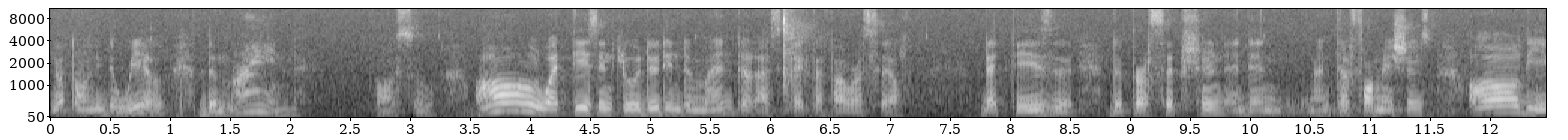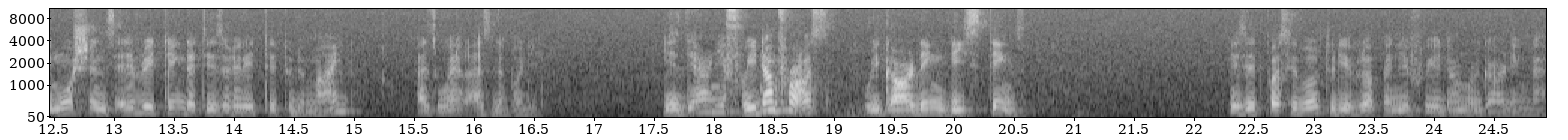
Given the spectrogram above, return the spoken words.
not only the will, the mind also. All what is included in the mental aspect of ourself. That is uh, the perception and then mental formations, all the emotions, everything that is related to the mind as well as the body. Is there any freedom for us regarding these things? Is it possible to develop any freedom regarding that?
